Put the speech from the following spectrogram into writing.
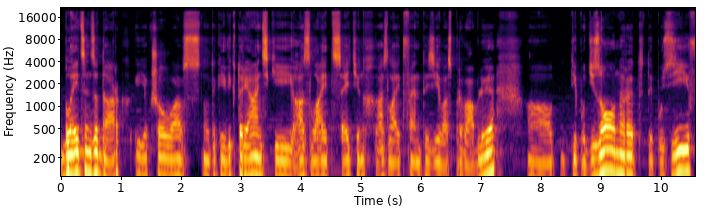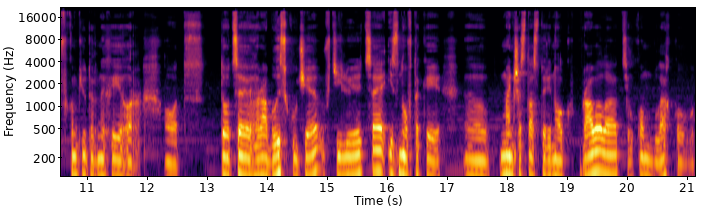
Blades in the Dark, якщо у вас ну, такий вікторіанський gaslight сеттінг, gaslight фентезі вас приваблює, о, типу Dishonored, типу Thief комп'ютерних ігор, от, то це гра блискуче втілює це, і знов таки е, менше ста сторінок правила, цілком легко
